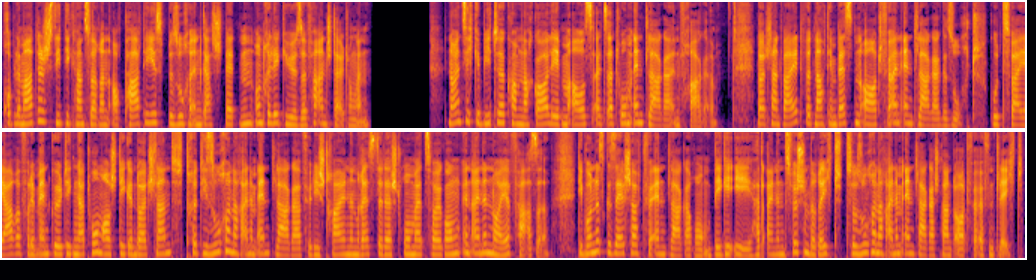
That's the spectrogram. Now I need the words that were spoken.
Problematisch sieht die Kanzlerin auch Partys, Besuche in Gaststätten und religiöse Veranstaltungen. 90 Gebiete kommen nach Gorleben aus als Atomendlager in Frage. Deutschlandweit wird nach dem besten Ort für ein Endlager gesucht. Gut zwei Jahre vor dem endgültigen Atomausstieg in Deutschland tritt die Suche nach einem Endlager für die strahlenden Reste der Stromerzeugung in eine neue Phase. Die Bundesgesellschaft für Endlagerung, BGE, hat einen Zwischenbericht zur Suche nach einem Endlagerstandort veröffentlicht.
